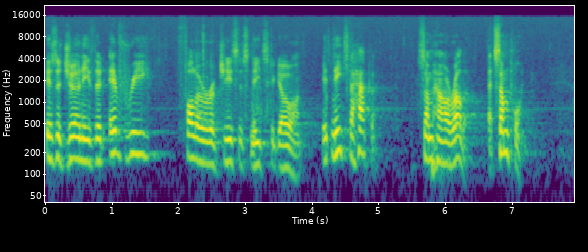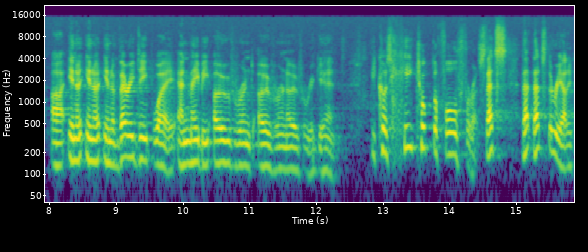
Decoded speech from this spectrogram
is a journey that every follower of Jesus needs to go on. It needs to happen somehow or other, at some point uh, in, a, in, a, in a very deep way and maybe over and over and over again. Because he took the fall for us. That's, that, that's the reality.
